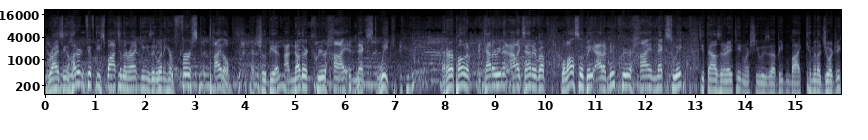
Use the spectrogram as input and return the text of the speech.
rising 150 spots in the rankings and winning her first title. And she'll be at another career high next week. And her opponent, Katerina Alexandrova, will also be at a new career high next week, 2018, where she was uh, beaten by Camila Giorgi.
